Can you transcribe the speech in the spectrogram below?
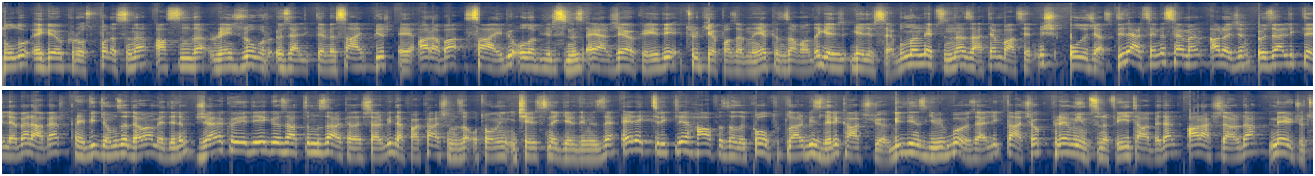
dolu Egea Cross parasına aslında Range Rover özelliklerine sahip bir e, araba sahibi olabilirsiniz. Eğer Jayco 7 Türkiye pazarına yakın zamanda gel- gelirse. Bunların hepsinden zaten bahsetmiş olacağız. Dilerseniz hemen aracın özellikleriyle beraber e, videomuza devam edelim. Jayco 7'ye göz attığımızda arkadaşlar bir defa karşımıza otomobilin içerisine girdiğimizde elektrikli hafızalı koltuklar bizleri karşılıyor. Bildiğiniz gibi bu özellik daha çok premium sınıfı hitap eden araçlarda mevcut.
